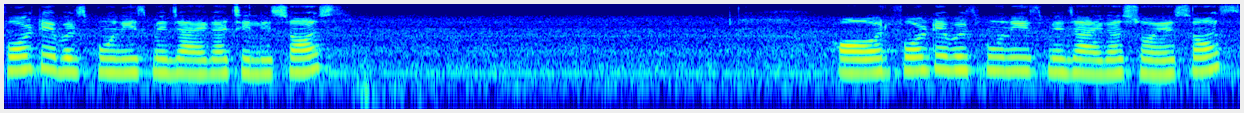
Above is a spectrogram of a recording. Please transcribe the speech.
फ़ोर टेबल स्पून इसमें जाएगा चिली सॉस और फ़ोर टेबल स्पून इसमें जाएगा सोया सॉस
